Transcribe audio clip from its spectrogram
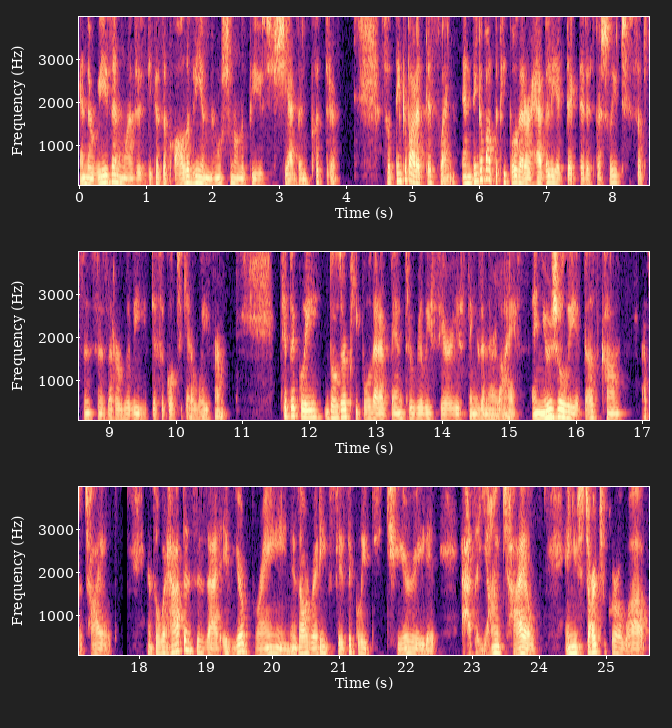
And the reason was is because of all of the emotional abuse she had been put through. So think about it this way and think about the people that are heavily addicted, especially to substances that are really difficult to get away from. Typically, those are people that have been through really serious things in their life. And usually it does come as a child. And so what happens is that if your brain is already physically deteriorated as a young child and you start to grow up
